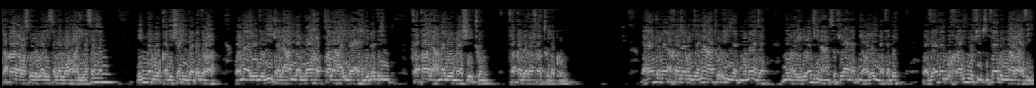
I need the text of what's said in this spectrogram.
فقال رسول الله صلى الله عليه وسلم إنه قد شهد بدرا وما يدريك لعل الله اطلع إلى أهل بدر فقال اعملوا ما شئتم فقد غفرت لكم. وهكذا أخرجه الجماعة إلا ابن ماجه من غير وجه عن سفيان بن عيينة به وزاد البخاري في كتاب المغازي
